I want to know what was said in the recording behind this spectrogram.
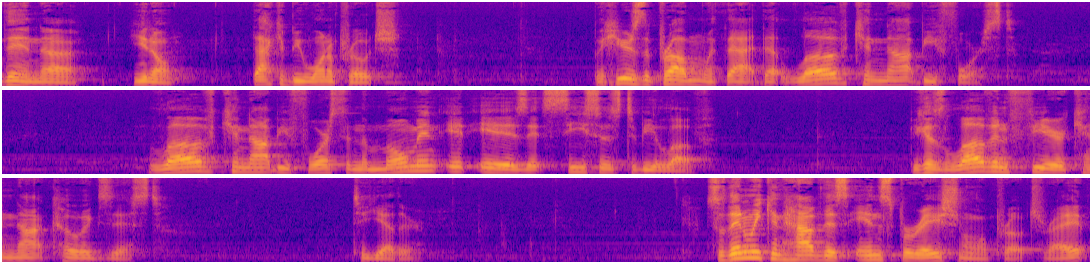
then, uh, you know, that could be one approach. But here's the problem with that that love cannot be forced. Love cannot be forced. And the moment it is, it ceases to be love. Because love and fear cannot coexist together. So then we can have this inspirational approach, right?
